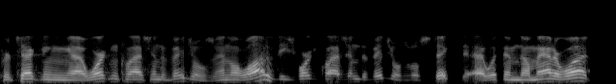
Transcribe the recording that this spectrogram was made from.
protecting uh, working class individuals, and a lot of these working class individuals will stick uh, with him no matter what,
